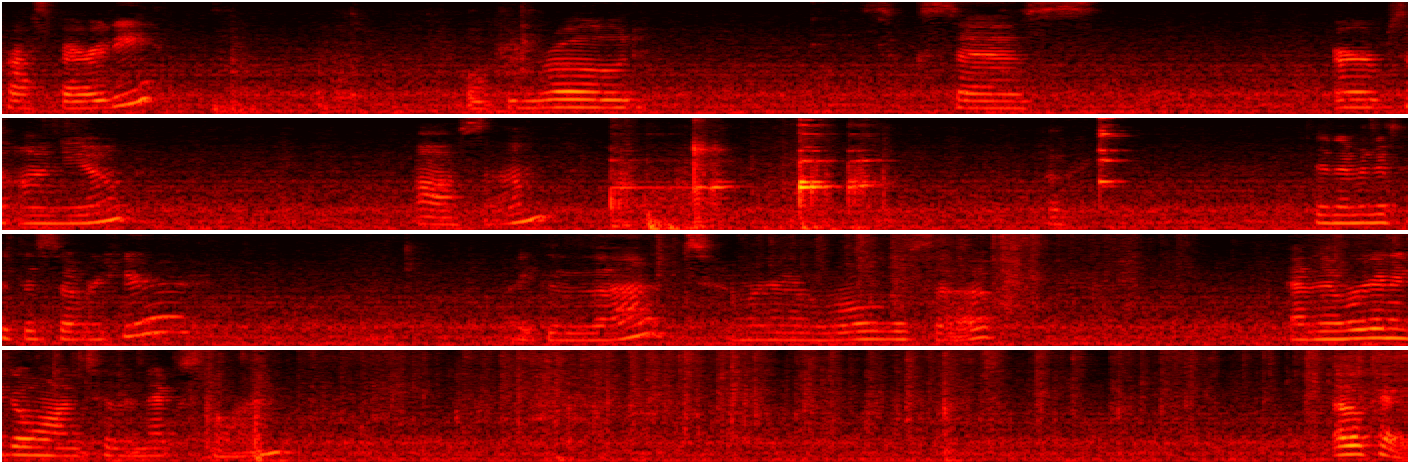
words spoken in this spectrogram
prosperity, open road, success, herbs on you. Awesome. Okay. Then I'm going to put this over here like that. And we're to roll this up. And then we're going to go on to the next one. Okay.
